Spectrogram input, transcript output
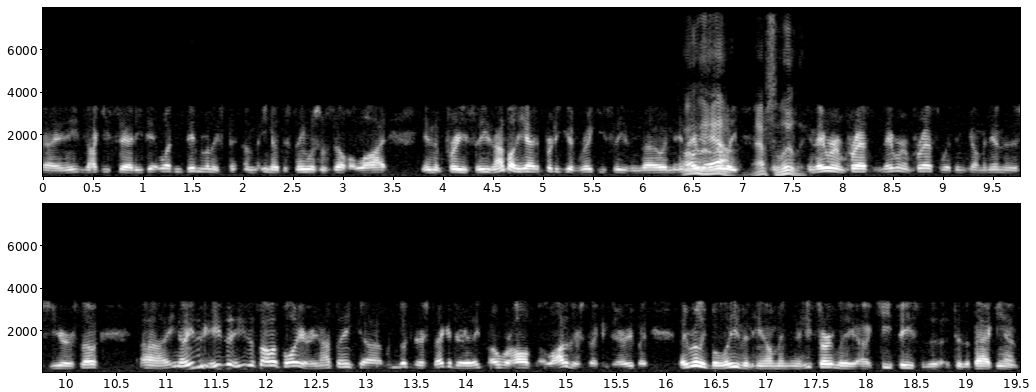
uh, and he, like you said, he did, wasn't didn't really um, you know distinguish himself a lot in the preseason. I thought he had a pretty good rookie season though, and, and Oh, they were yeah, really absolutely. and they were impressed. They were impressed with him coming into this year. So, uh, you know, he's a, he's a, he's a solid player, and I think uh, when you look at their secondary, they overhauled a lot of their secondary, but they really believe in him, and he's certainly a key piece to the to the back end.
